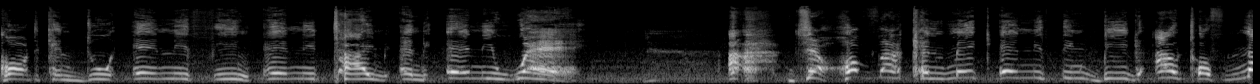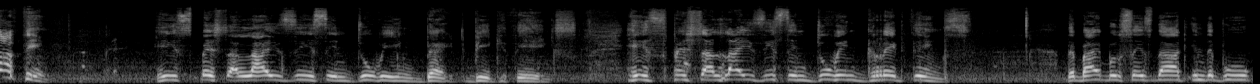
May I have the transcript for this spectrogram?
God can do anything, anytime, and anywhere. Ah, Jehovah can make anything big out of nothing. He specializes in doing big, big things. He specializes in doing great things. The Bible says that in the book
